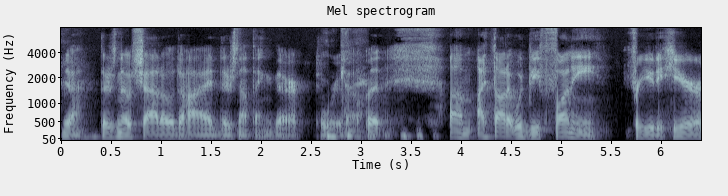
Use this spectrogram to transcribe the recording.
Yeah, there's no shadow to hide. There's nothing there to worry Okay. about. But um, I thought it would be funny for you to hear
